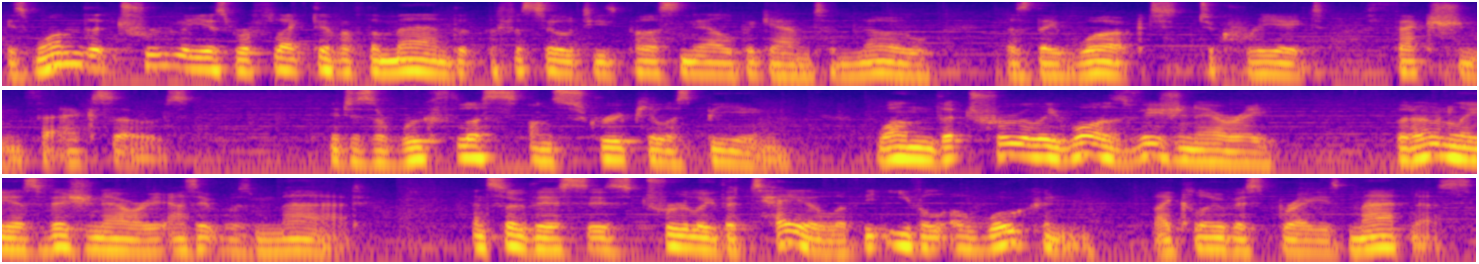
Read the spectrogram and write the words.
is one that truly is reflective of the man that the facility's personnel began to know as they worked to create affection for Exos. It is a ruthless, unscrupulous being, one that truly was visionary, but only as visionary as it was mad. And so this is truly the tale of the evil awoken by Clovis Bray's madness,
